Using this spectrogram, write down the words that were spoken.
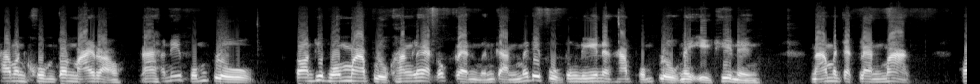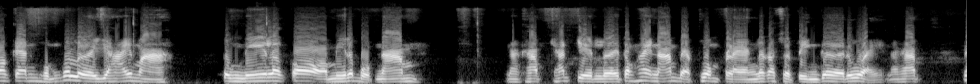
ถ้ามันคุมต้นไม้เรานะอันนี้ผมปลูก ตอนที่ผมมาปลูกครั้งแรกก็แกลนเหมือนกัน ไม่ได้ปลูกตรงนี้นะครับ ผมปลูกในอีกที่หนึ่งน้ำมันจะแกลนมาก พอแกลนผมก็เลยย้ายมา ตรงนี้แล้วก็มีระบบน้ำนะครับ ชัดเจนเลยต้องให้น้ำแบบท่วมแปลงแล้วก็สปริงเกอร์ด้วยนะครับ ใน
